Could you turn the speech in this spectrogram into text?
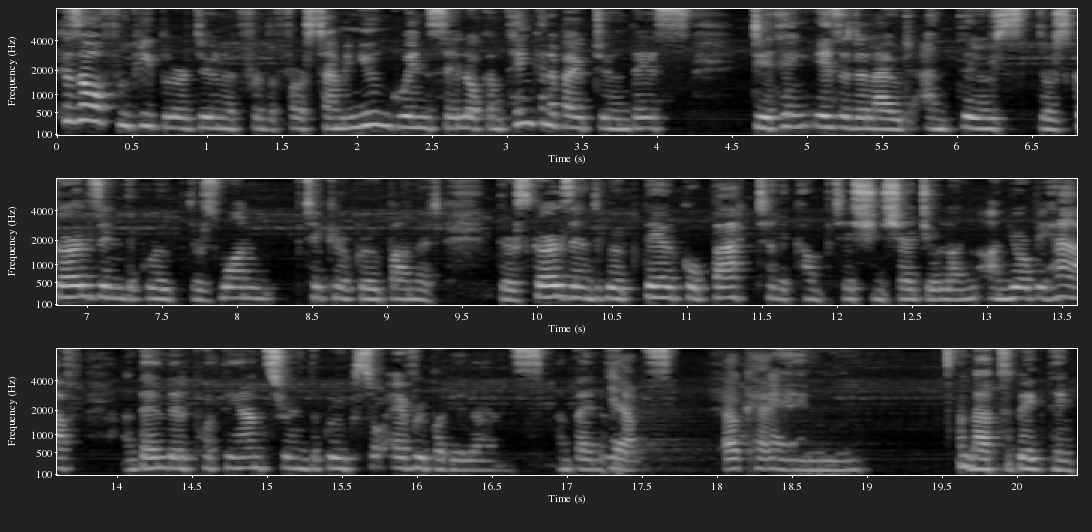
because often people are doing it for the first time, and you can go in and say, "Look, I'm thinking about doing this. Do you think is it allowed?" And there's there's girls in the group. There's one particular group on it. There's girls in the group. They'll go back to the competition schedule on, on your behalf, and then they'll put the answer in the group so everybody learns and benefits. Okay. Um, and that's a big thing.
